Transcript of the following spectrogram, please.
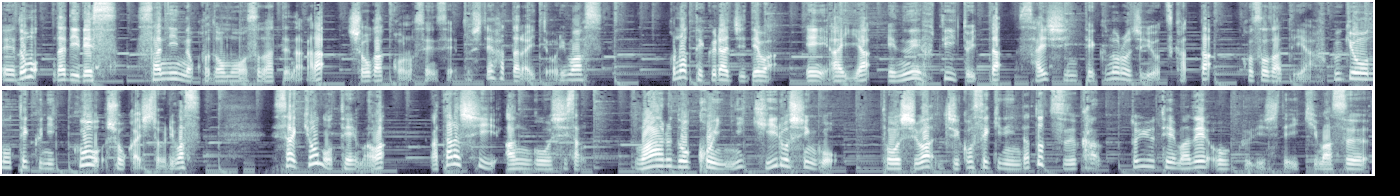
えー、どうも、ダディです。3人の子供を育てながら、小学校の先生として働いております。このテクラジでは、AI や NFT といった最新テクノロジーを使った子育てや副業のテクニックを紹介しております。さあ、今日のテーマは、新しい暗号資産、ワールドコインに黄色信号、投資は自己責任だと痛感というテーマでお送りしていきます。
